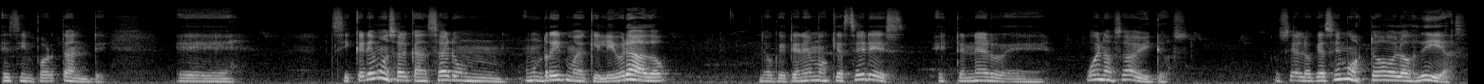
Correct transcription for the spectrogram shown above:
es importante. Eh, si queremos alcanzar un, ritmo equilibrado, lo que tenemos que hacer es, es tener eh, buenos hábitos. O sea, lo que hacemos todos los días,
